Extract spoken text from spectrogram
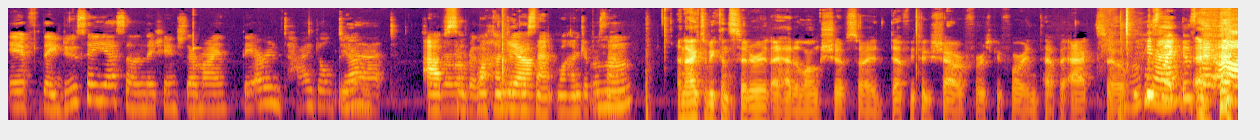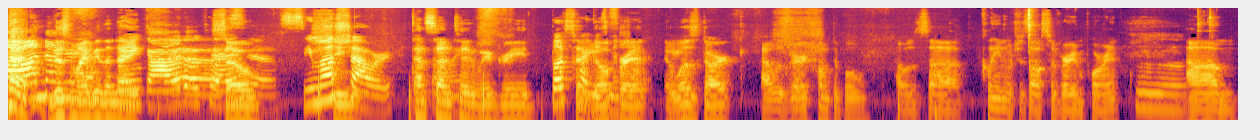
if they do say yes and then they change their mind, they are entitled to Yeah. that. So Absolutely, remember one that. hundred percent, one hundred percent. and I like to be considerate. I had a long shift, so I definitely took a shower first before any type of act. So He's like this. Guy, Aw, no, this might be the night. Thank God. Yes, Okay. So, yes. you must she shower. Consented. definitely. We agreed. Both I said go must for shower. it. It was dark. I was very comfortable. I was uh, clean, which is also very important. Mhm. Um,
